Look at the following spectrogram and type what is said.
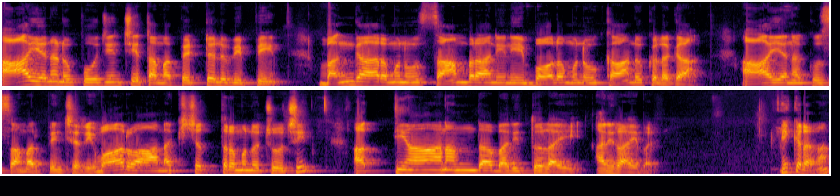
ఆయనను పూజించి తమ పెట్టెలు విప్పి బంగారమును సాంబ్రాణిని బోలమును కానుకలుగా ఆయనకు సమర్పించరి. వారు ఆ నక్షత్రమును చూచి అత్యానందభరితులై అని రాయబడి ఇక్కడ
